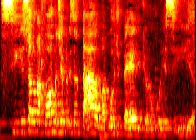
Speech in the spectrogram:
se isso era uma forma de apresentar uma cor de pele que eu não conhecia.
